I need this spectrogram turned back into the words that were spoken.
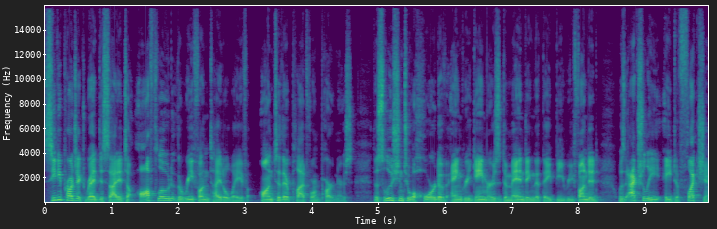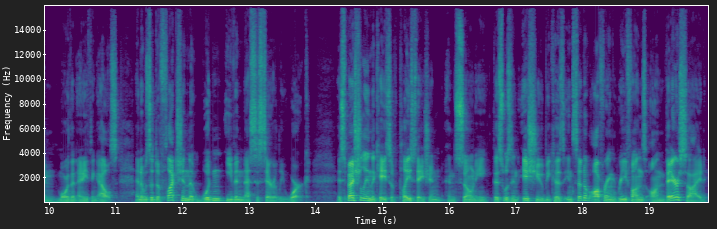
CD Projekt Red decided to offload the refund tidal wave onto their platform partners. The solution to a horde of angry gamers demanding that they be refunded was actually a deflection more than anything else, and it was a deflection that wouldn't even necessarily work. Especially in the case of PlayStation and Sony, this was an issue because instead of offering refunds on their side,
